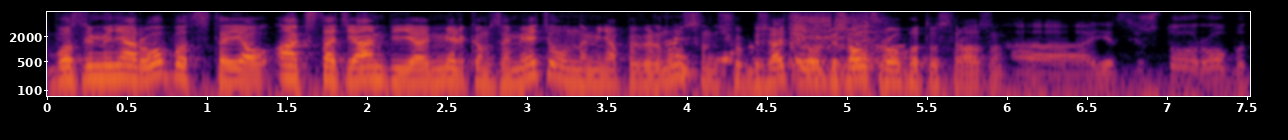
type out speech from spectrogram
возле меня робот стоял. А, кстати, Амби я мельком заметил, он на меня повернулся, начал бежать, и я убежал к роботу сразу. А, если что, робот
